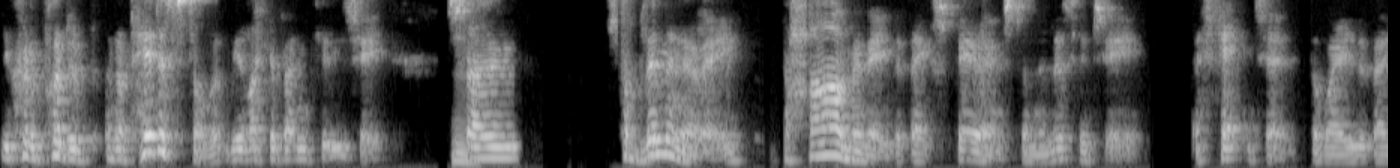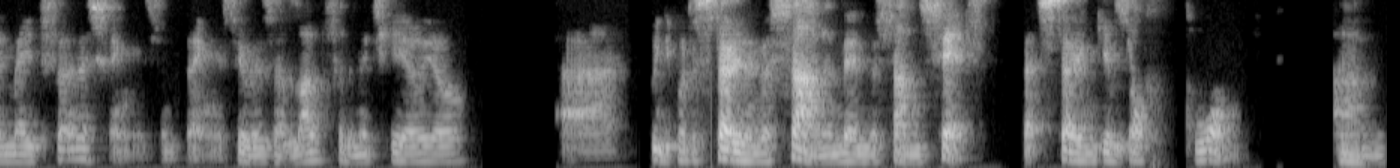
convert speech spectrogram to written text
you could have put it on a pedestal. It'd be like a Brancusi. Mm. So subliminally, the harmony that they experienced in the liturgy affected the way that they made furnishings and things. There was a love for the material. Uh, when you put a stone in the sun and then the sun sets, that stone gives off warmth. Hmm. Um,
